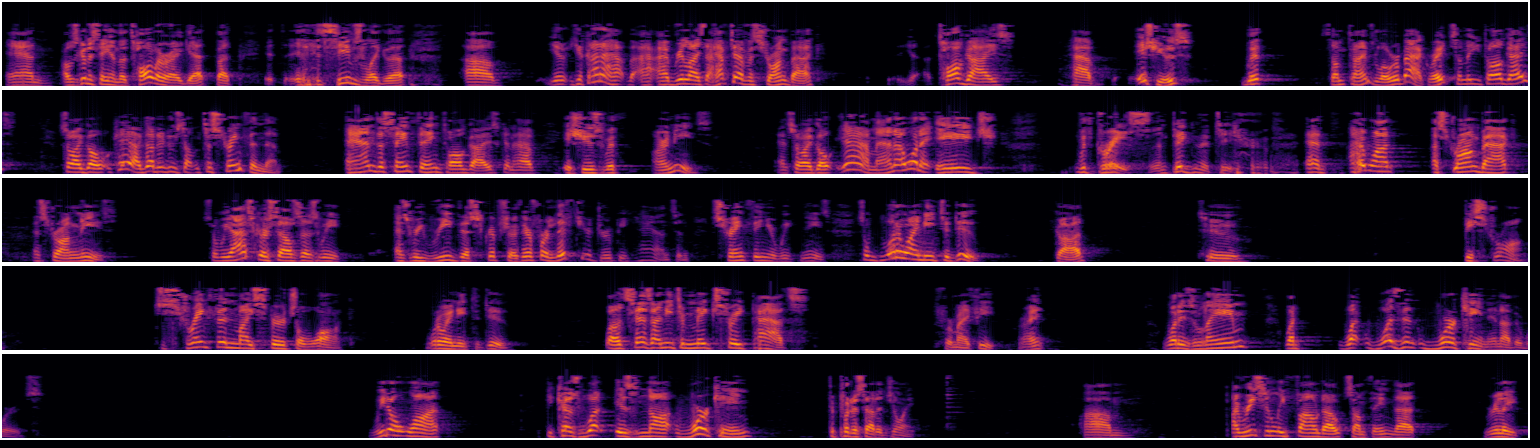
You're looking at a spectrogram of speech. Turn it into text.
and I was going to say and the taller I get, but it, it seems like that. Uh, you, you gotta have, I realized I have to have a strong back. Tall guys have issues with sometimes lower back, right? Some of you tall guys. So I go, okay, I gotta do something to strengthen them. And the same thing, tall guys can have issues with our knees. And so I go, yeah, man, I want to age with grace and dignity. and I want a strong back and strong knees. So we ask ourselves as we, as we read this scripture, therefore lift your droopy hands and strengthen your weak knees. So what do I need to do, God, to be strong? To strengthen my spiritual walk? What do I need to do? Well, it says I need to make straight paths for my feet, right? What is lame? What wasn't working, in other words. We don't want, because what is not working, to put us out of joint. Um, I recently found out something that really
